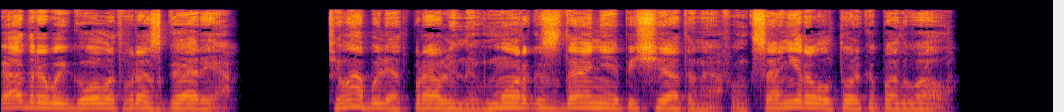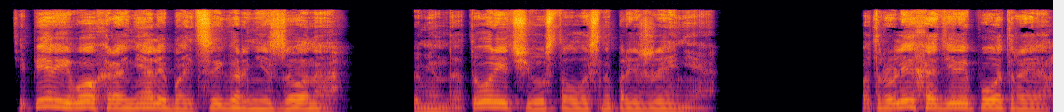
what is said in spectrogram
Кадровый голод в разгаре. Тела были отправлены в морг, здание опечатано, функционировал только подвал. Теперь его охраняли бойцы гарнизона. В комендатуре чувствовалось напряжение. Патрули ходили по трое.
